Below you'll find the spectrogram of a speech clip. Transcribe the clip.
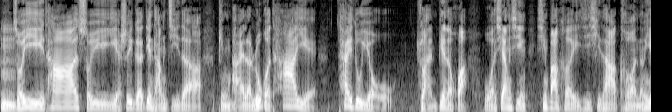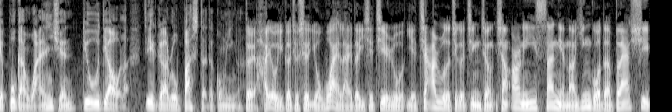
嗯，所以它所以也是一个殿堂级的品牌了。如果它也态度有转变的话，我相信星巴克以及其他可能也不敢完全丢掉了这个 robust 的供应啊。对，还有一个就是有外来的一些介入，也加入了这个竞争。像二零一三年呢，英国的 Black Sheep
